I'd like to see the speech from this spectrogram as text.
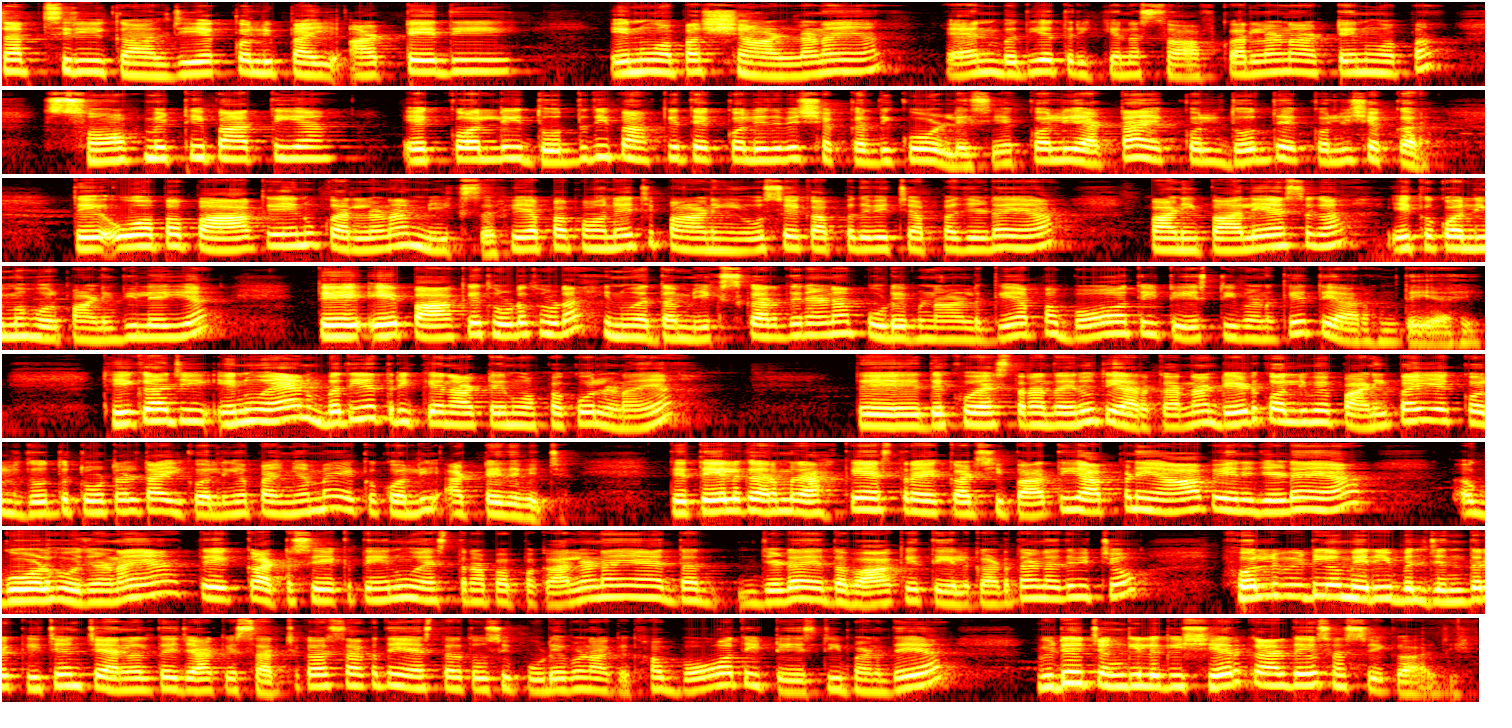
ਸਤਿ ਸ੍ਰੀ ਅਕਾਲ ਜੀ, ਇੱਕ ਕੋਲੀ ਪਾਈ ਆਟੇ ਦੀ, ਇਹਨੂੰ ਆਪਾਂ ਛਾਣ ਲੈਣਾ ਆ। ਐਨ ਵਧੀਆ ਤਰੀਕੇ ਨਾਲ ਸਾਫ਼ ਕਰ ਲੈਣਾ ਆਟੇ ਨੂੰ ਆਪਾਂ। ਸੌਂਫ ਮਿੱਠੀ ਪਾਤੀ ਆ, ਇੱਕ ਕੋਲੀ ਦੁੱਧ ਦੀ ਪਾ ਕੇ ਤੇ ਇੱਕ ਕੋਲੀ ਦੇ ਵਿੱਚ ਸ਼ੱਕਰ ਦੀ ਘੋਲ ਲਈ ਸੀ। ਇੱਕ ਕੋਲੀ ਆਟਾ, ਇੱਕ ਕੋਲੀ ਦੁੱਧ, ਇੱਕ ਕੋਲੀ ਸ਼ੱਕਰ। ਤੇ ਉਹ ਆਪਾਂ ਪਾ ਕੇ ਇਹਨੂੰ ਕਰ ਲੈਣਾ ਮਿਕਸ। ਫਿਰ ਆਪਾਂ ਪਾਉਣੇ ਚ ਪਾਣੀ, ਉਸੇ ਕੱਪ ਦੇ ਵਿੱਚ ਆਪਾਂ ਜਿਹੜਾ ਆ, ਪਾਣੀ ਪਾ ਲਿਆ ਸੀਗਾ। ਇੱਕ ਕੋਲੀ ਮੈਂ ਹੋਰ ਪਾਣੀ ਦੀ ਲਈ ਆ। ਤੇ ਇਹ ਪਾ ਕੇ ਥੋੜਾ ਥੋੜਾ ਇਹਨੂੰ ਏਦਾਂ ਮਿਕਸ ਕਰਦੇ ਰਹਿਣਾ, ਪੂੜੇ ਬਣਾਉਣ ਲੱਗੇ। ਆਪਾਂ ਬਹੁਤ ਹੀ ਟੇਸਟੀ ਬਣ ਕੇ ਤਿਆਰ ਹੁੰਦੇ ਆ ਇਹ। ਠੀਕ ਆ ਜੀ? ਇਹਨੂੰ ਐਨ ਵਧੀਆ ਤਰੀਕੇ ਨਾਲ ਆਟੇ ਨੂੰ ਆਪਾਂ ਘੋਲਣਾ ਆ। ਤੇ ਦੇਖੋ, ਇਸ ਤਰ੍ਹਾਂ ਦਾ ਇਹਨੂੰ ਤਿਆਰ ਕਰਨਾ। ਡੇਢ ਕੌਲੀ ਮੈਂ ਪਾਣੀ ਪਾਈ, ਇੱਕ ਕੌਲੀ ਦੁੱਧ ਟੋਟਲ 2.5 ਕੌਲੀਆਂ ਪਾਈਆਂ ਮੈਂ, ਇੱਕ ਕੌਲੀ ਆਟੇ ਦੇ ਵਿੱਚ। ਤੇ ਤੇਲ ਗਰਮ ਰੱਖ ਕੇ ਇਸ ਤਰ੍ਹਾਂ ਇੱਕ ਕੜਛੀ ਪਾਤੀ। ਆਪਣੇ ਆਪ ਇਹਨੇ ਜਿਹੜਾ ਆ ਗੋਲ ਹੋ ਜਾਣਾ ਆ ਤੇ ਘੱਟ ਸੇਕ ਤੇ ਇਹਨੂੰ ਇਸ ਤਰ੍ਹਾਂ ਆਪਾਂ ਪਕਾ ਲੈਣਾ ਆ। ਇਦਾਂ ਜਿਹੜਾ ਇਹ ਦਬਾ ਕੇ ਤੇਲ ਕੱਢ ਦੇਣਾ ਇਹਦੇ ਵਿੱਚੋਂ। ਫੁੱਲ ਵੀਡੀਓ ਮੇਰੀ ਬਲਜਿੰਦਰ ਕਿਚਨ ਚੈਨਲ ਤੇ ਜਾ ਕੇ ਸਰਚ ਕਰ ਸਕਦੇ ਆ। ਇਸ ਤਰ੍ਹਾਂ ਤੁਸੀਂ ਪੂੜੇ ਬਣਾ ਕੇ ਖਾਓ, ਬਹੁਤ ਹੀ ਟੇਸਟੀ ਬਣਦੇ ਆ। ਵੀਡੀਓ ਚੰਗੀ ਲੱਗੀ, ਸ਼ੇਅਰ ਕਰ ਦਿਓ। ਸਤਿ ਸ਼੍ਰੀ ਅਕਾਲ ਜੀ।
